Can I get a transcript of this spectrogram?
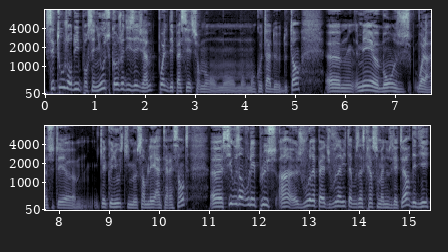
c'est tout aujourd'hui pour ces news. Comme je disais, j'ai un poil dépassé sur mon, mon, quota de, de temps, euh, mais euh, bon, voilà, c'était euh, quelques news qui me semblaient intéressantes. si vous en voulez plus, hein, je vous le répète, je vous invite à vous inscrire sur ma newsletter dédiée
